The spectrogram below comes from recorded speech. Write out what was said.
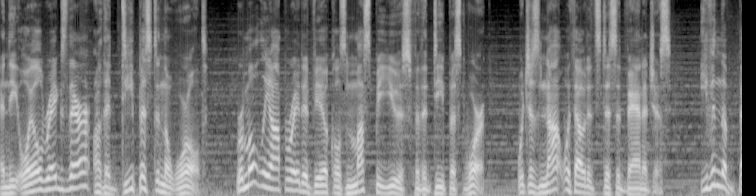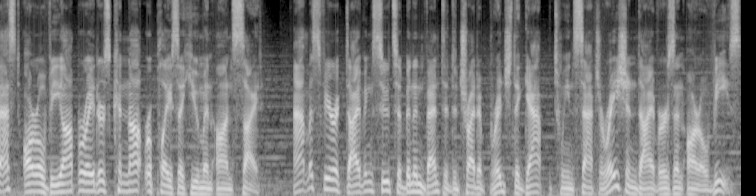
and the oil rigs there are the deepest in the world. Remotely operated vehicles must be used for the deepest work, which is not without its disadvantages. Even the best ROV operators cannot replace a human on site. Atmospheric diving suits have been invented to try to bridge the gap between saturation divers and ROVs,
